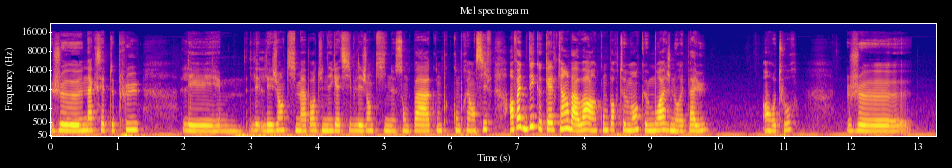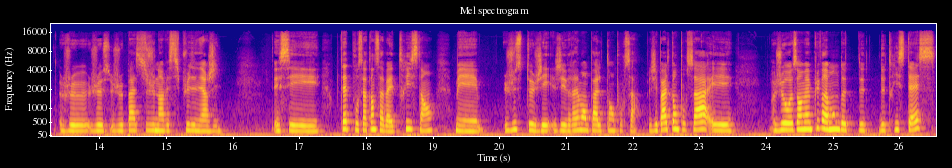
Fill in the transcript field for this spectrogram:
je n'accepte plus les, les, gens qui m'apportent du négatif, les gens qui ne sont pas compréhensifs. En fait, dès que quelqu'un va avoir un comportement que moi, je n'aurais pas eu en retour, je, je, je, passe, je n'investis plus d'énergie. Et c'est... Peut-être pour certains, ça va être triste, hein, mais juste, j'ai vraiment pas le temps pour ça. J'ai pas le temps pour ça et je ressens même plus vraiment de, de, de tristesse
